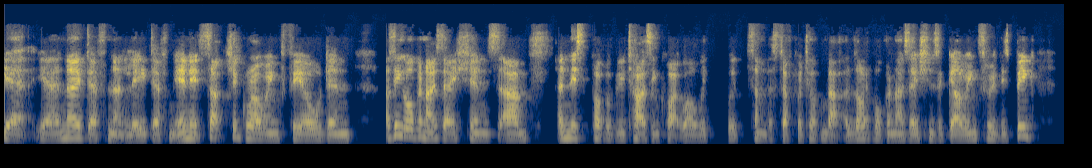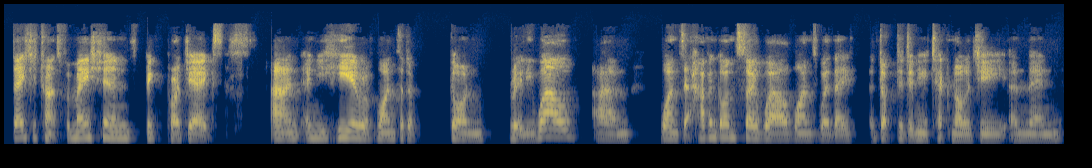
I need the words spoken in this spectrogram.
Yeah, yeah, no, definitely, definitely. And it's such a growing field. And I think organizations, um, and this probably ties in quite well with, with some of the stuff we're talking about. A lot of organizations are going through these big data transformations, big projects, and, and you hear of ones that have gone really well, um, ones that haven't gone so well, ones where they adopted a new technology and then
